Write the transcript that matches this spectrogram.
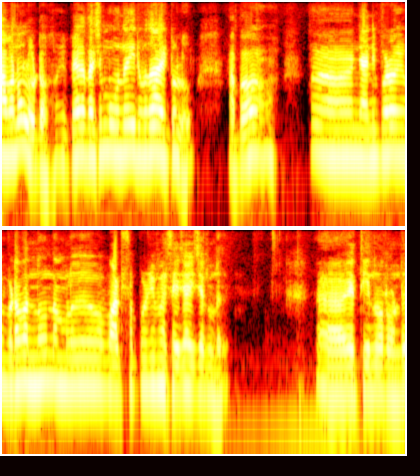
ആവണുള്ളൂ കേട്ടോ ഇപ്പോൾ ഏകദേശം മൂന്ന് ഇരുപത് ആയിട്ടുള്ളൂ. അപ്പോൾ ഞാനിപ്പോൾ ഇവിടെ വന്നു. നമ്മൾ വാട്സപ്പ് വഴി മെസ്സേജ് അയച്ചിട്ടുണ്ട്. എത്തി എന്ന് പറഞ്ഞുകൊണ്ട്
